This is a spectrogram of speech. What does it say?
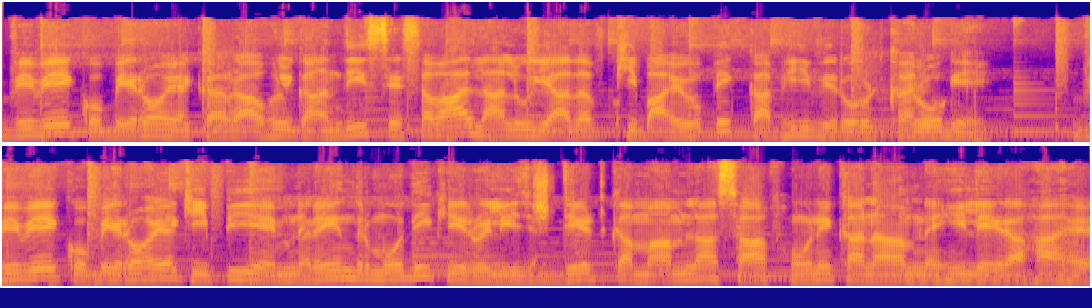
विवेक ओबेरॉय का राहुल गांधी से सवाल लालू यादव की बायोपिक का भी विरोध करोगे? विवेक ओबेरॉय की पीएम नरेंद्र मोदी की रिलीज़ डेट का मामला साफ़ होने का नाम नहीं ले रहा है।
